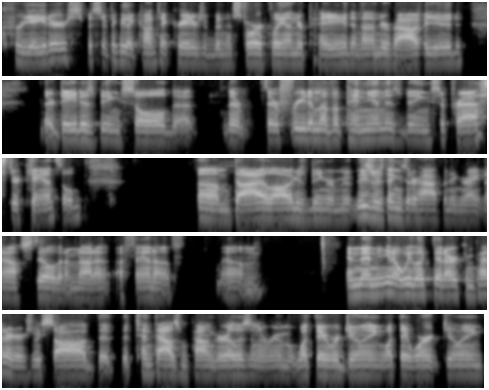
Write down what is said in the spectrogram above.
creators, specifically like content creators, have been historically underpaid and undervalued. Their data is being sold. Uh, their their freedom of opinion is being suppressed or canceled. Um, dialogue is being removed. These are things that are happening right now still that I'm not a, a fan of. Um, and then you know we looked at our competitors. We saw the the ten thousand pound gorillas in the room, what they were doing, what they weren't doing,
